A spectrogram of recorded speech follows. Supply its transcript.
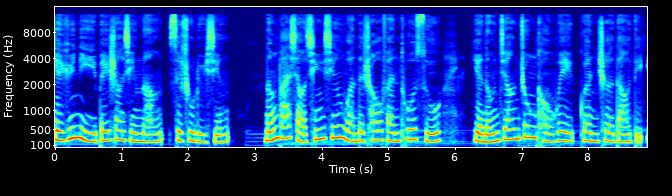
也与你背上行囊四处旅行。能把小清新玩得超凡脱俗，也能将重口味贯彻到底。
